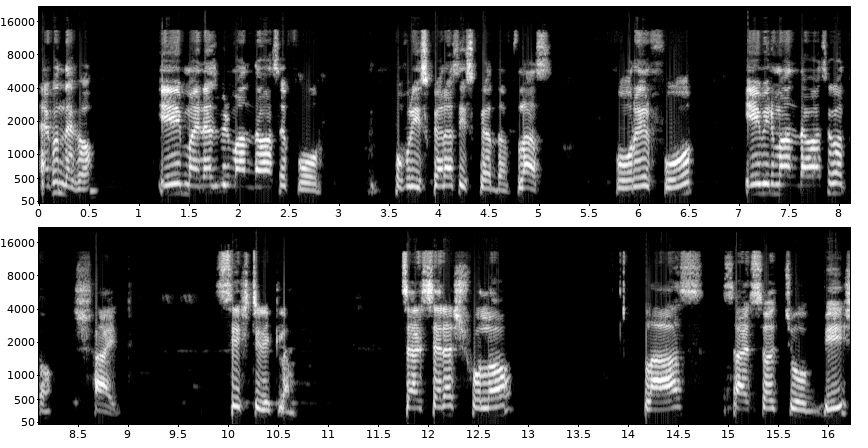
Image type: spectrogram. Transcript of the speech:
এখন দেখো, এ মাইনাস বির মান দেওয়া আছে ফোর উপরে স্কোয়ার আছে স্কোয়ার দাও প্লাস ফোর এর ফোর এ বির মান দেওয়া আছে কত? ষাট। সিক্সটি লিখলাম। চার চারে ষোলো প্লাস চারশো চব্বিশ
